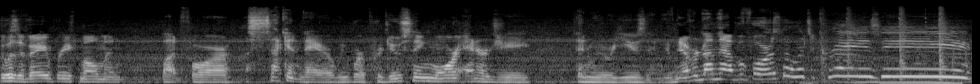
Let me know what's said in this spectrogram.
It was a very brief moment, but for a second there, we were producing more energy than we were using. We've never done that before, so it's crazy.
